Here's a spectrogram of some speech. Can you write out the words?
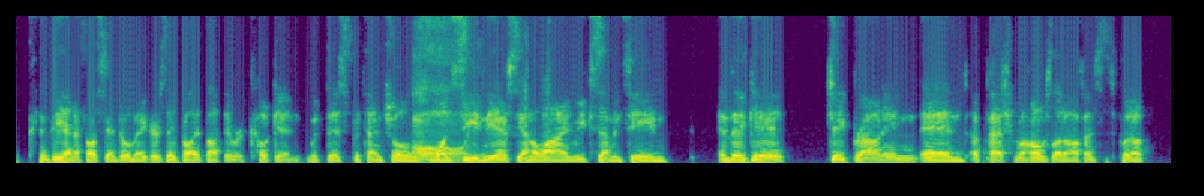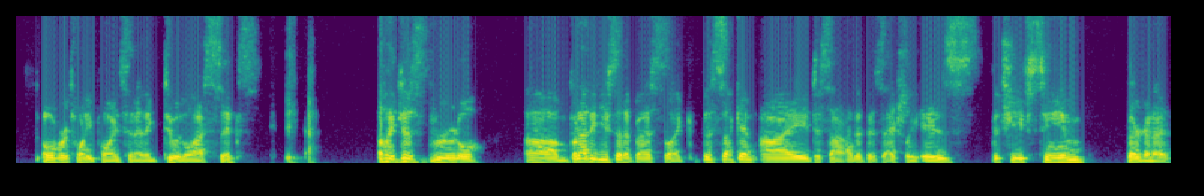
the NFL schedule makers. They probably thought they were cooking with this potential oh, one seed in the AFC on the line, week 17, and they get Jake Browning and a Patrick Mahomes led offense that's put up over 20 points and I think two of the last six. Yeah. Like just brutal. Um, but I think you said it best. Like the second I decide that this actually is the Chiefs team, they're gonna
